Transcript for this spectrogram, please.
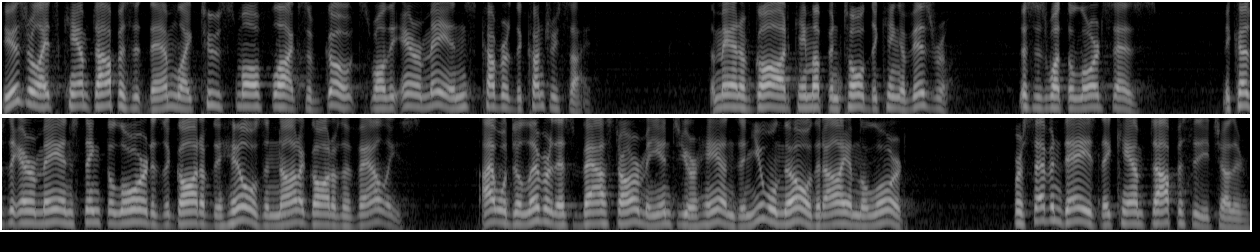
The Israelites camped opposite them like two small flocks of goats, while the Arameans covered the countryside. The man of God came up and told the king of Israel, This is what the Lord says. Because the Arameans think the Lord is a God of the hills and not a God of the valleys, I will deliver this vast army into your hands, and you will know that I am the Lord. For seven days they camped opposite each other.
